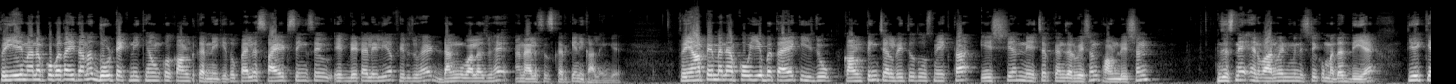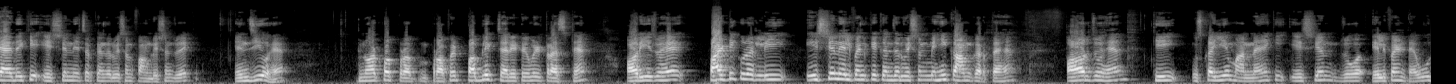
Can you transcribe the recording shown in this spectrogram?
तो ये मैंने आपको बताई था ना, दो टेक्निक है उनको काउंट करने की। तो पहले साइट सिंग से एक डेटा ले लिया, फिर जो है डंग वाला जो है एनालिसिस करके निकालेंगे। तो यहाँ पे मैंने आपको ये बताया कि जो काउंटिंग चल रही थी तो उसमें एक था एशियन नेचर कंजर्वेशन फाउंडेशन जिसने एनवायरमेंट मिनिस्ट्री को मदद दी है। तो ये क्या है? देखिए एशियन नेचर कंजर्वेशन फाउंडेशन जो एक एनजीओ है not for profit public charitable trust है, और ये जो है पार्टिकुलरली एशियन एलिफेंट के कंजर्वेशन में ही काम करता है। और जो है कि उसका ये मानना है कि एशियन जो एलिफेंट है, वो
